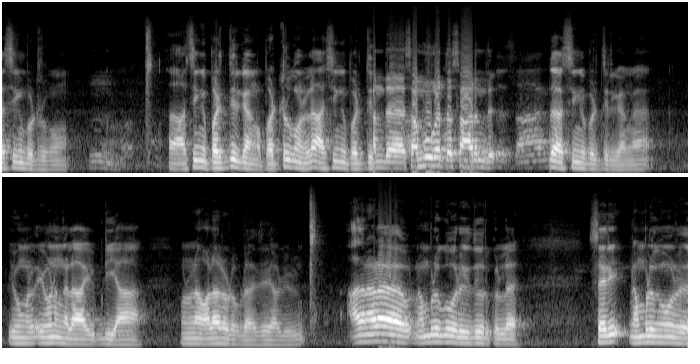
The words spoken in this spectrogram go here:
அசிங்கப்பட்டிருக்கோம். அசிங்கப்படுத்தியிருக்காங்க. பட்டிருக்கோம்ல அசிங்கப்படுத்தி அந்த சமூகத்தை சார்ந்து. சார்ந்து அசிங்கப்படுத்தியிருக்காங்க. இவங்க இவனுங்களா இப்படியா? இவனெல்லாம் வளர விடக்கூடாது அப்படி இப்படின்னு. அதனால் நம்மளுக்கும் ஒரு இது இருக்குல்ல. சரி நம்மளுக்கும் ஒரு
